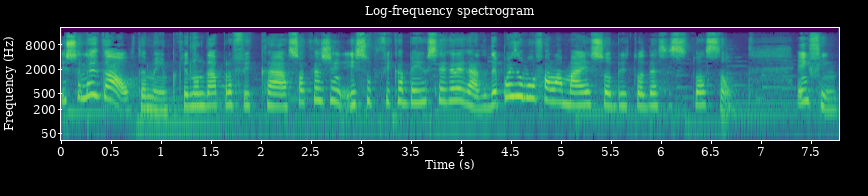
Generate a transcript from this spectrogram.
Isso é legal também, porque não dá para ficar, só que gente, isso fica meio segregado. Depois eu vou falar mais sobre toda essa situação. Enfim,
